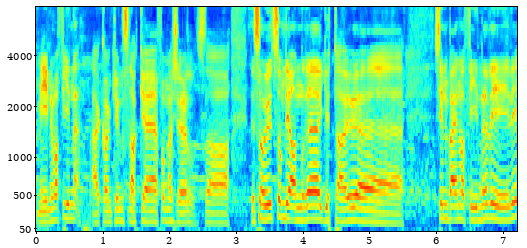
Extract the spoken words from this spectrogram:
Mine var fine. Jeg kan kun snakke for meg sjøl. Så det så ut som de andre gutta òg eh, sine bein var fine. Vi, vi,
